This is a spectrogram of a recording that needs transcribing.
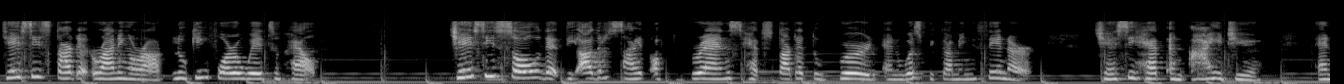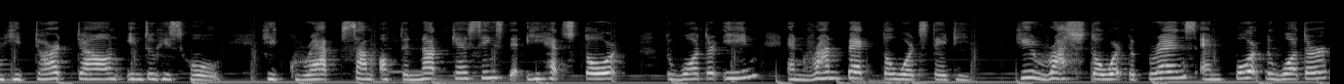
Jessie started running around, looking for a way to help. Jessie saw that the other side of the branch had started to burn and was becoming thinner. Jessie had an idea, and he darted down into his hole. He grabbed some of the nut casings that he had stored the water in and ran back towards Teddy. He rushed toward the branch and poured the water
